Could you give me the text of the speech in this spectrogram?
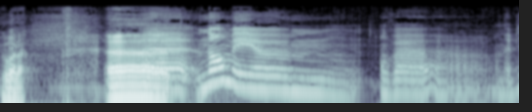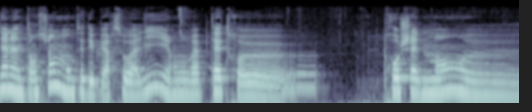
voilà. Euh, Euh, non, mais on va, on a bien l'intention de monter des persos Ali et on va peut-être prochainement euh,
